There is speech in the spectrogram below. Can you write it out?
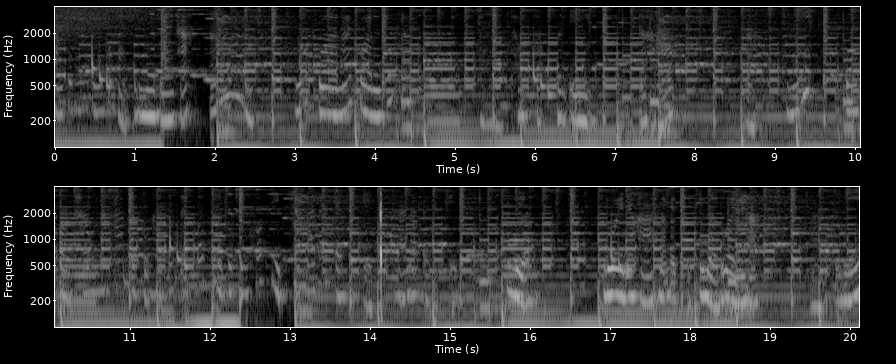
3ชั่วโมงตรงนี้ก็3ชั่วโมงเป็นไงคะอ่ามากว่าน้อยกว่าหรือเท่ากับเท่ากับนั่นเองนะคะทีนี้กวางฝั่งทำนะคะแบบฝึกหัดตั้งแต่ข้อ4จนถึงข้อ10นะคะหน้า81นะคะหน้า81ที่เหลือด้วยนะคะหน้า81ที่เหลือด้วยนะคะอะทีนี้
